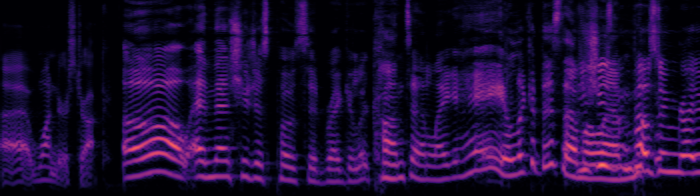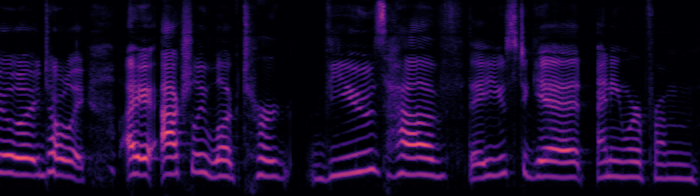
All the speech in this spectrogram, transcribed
uh, Wonderstruck. Oh, and then she just posted regular content like, hey, look at this MLM. She's been posting regularly, totally. I actually looked. Her views have they used to get anywhere from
